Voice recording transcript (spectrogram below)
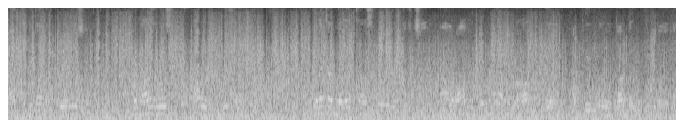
பார்த்துட்டு தான் நான் போகவே செய்வேன் இப்போ நான் யோசிப்பேன் நான் ஒரு முடிவு பண்ணி எனக்கு அந்த அளவுக்கு காசு வந்துருச்சு. நான் அதை வாங்க போனால் அவங்கள வாங்க முடியாது. அப்படின்ற ஒரு தாட்டை கொடுக்கறதில்ல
